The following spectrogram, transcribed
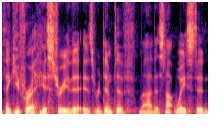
thank you for a history that is redemptive, uh, that's not wasted,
